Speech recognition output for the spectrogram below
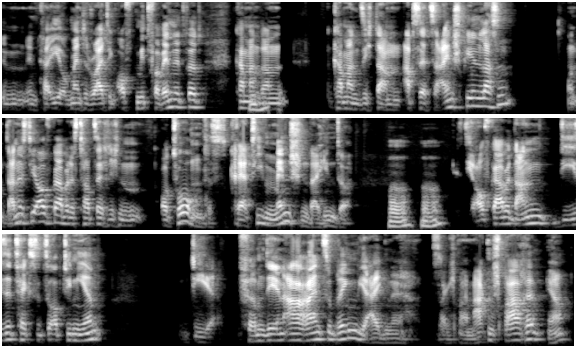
in, in, KI Augmented Writing oft mitverwendet wird, kann man mhm. dann, kann man sich dann Absätze einspielen lassen. Und dann ist die Aufgabe des tatsächlichen Autoren, des kreativen Menschen dahinter, mhm. mhm. ist die Aufgabe dann, diese Texte zu optimieren, die Firmen-DNA reinzubringen, die eigene sage ich mal, Markensprache, ja,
